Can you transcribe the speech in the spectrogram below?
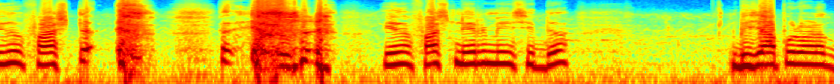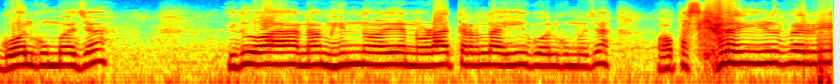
ಇದು ಫಸ್ಟ್ ಇದು ಫಸ್ಟ್ ನಿರ್ಮಿಸಿದ್ದು ಬಿಜಾಪುರ ಒಳಗೆ ಗೋಲ್ ಗುಂಬಜ. ಇದು ನಮ್ಮ ಹಿಂದೊಳಗೆ ನೋಡಾತಿರಲ್ಲ ಈ ಗೋಲ್ ಗುಂಬಜ? ವಾಪಸ್ ಕೆಳಗೆ ಇಳಿದ್ಬರ್ರಿ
